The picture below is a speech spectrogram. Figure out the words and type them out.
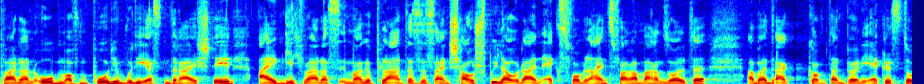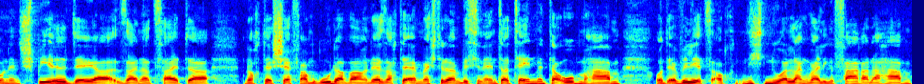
war dann oben auf dem Podium, wo die ersten drei stehen. Eigentlich war das immer geplant, dass es ein Schauspieler oder ein Ex-Formel-1-Fahrer machen sollte. Aber da kommt dann Bernie Ecclestone ins Spiel, der ja seinerzeit da noch der Chef am Ruder war. Und der sagte, er möchte da ein bisschen Entertainment da oben haben. Und er will jetzt auch nicht nur langweilige Fahrer da haben.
